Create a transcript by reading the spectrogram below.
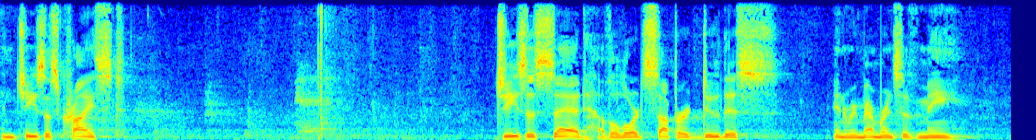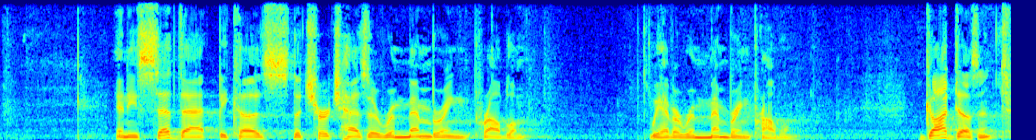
in Jesus Christ, Jesus said of the Lord's Supper, Do this in remembrance of me. And he said that because the church has a remembering problem. We have a remembering problem. God doesn't.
